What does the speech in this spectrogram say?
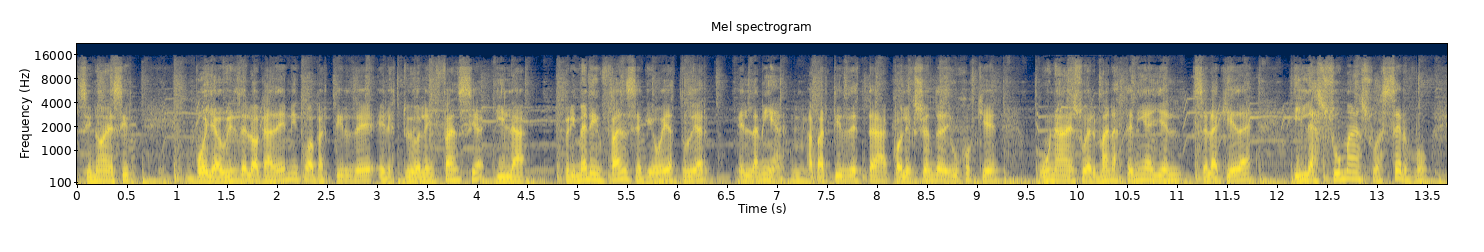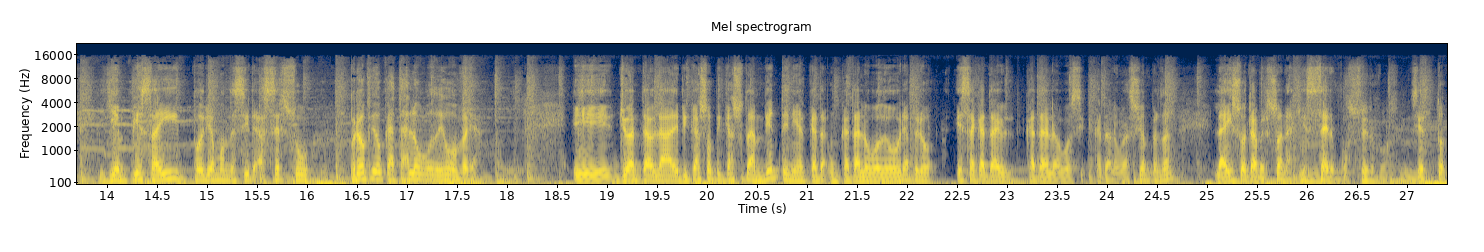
sino decir, voy a huir de lo académico a partir del estudio de la infancia y la primera infancia que voy a estudiar es la mía, Mm. a partir de esta colección de dibujos que una de sus hermanas tenía y él se la queda y la suma a su acervo y empieza ahí, podríamos decir, a hacer su propio catálogo de obra. Eh, yo antes hablaba de Picasso, Picasso también tenía un catálogo de obra, pero esa catalogo- catalogación perdón, la hizo otra persona, que es Servos. Servos, mm. ¿Cierto?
